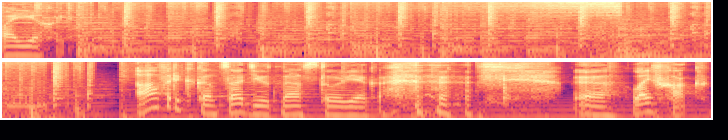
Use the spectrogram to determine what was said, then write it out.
Поехали! Африка конца 19 века. Э, лайфхак.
